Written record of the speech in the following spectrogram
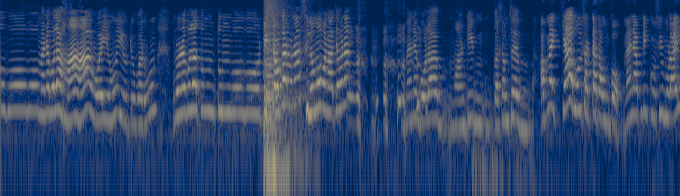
वो वो मैंने बोला हाँ हाँ वही हूँ यूट्यूबर हूँ। उन्होंने बोला तुम तुम वो वो टिकटॉकर हो ना सिलोमो बनाते हो ना? मैंने बोला आंटी कसम से अब मैं क्या बोल सकता था उनको? मैंने अपनी कुर्सी मुड़ाई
